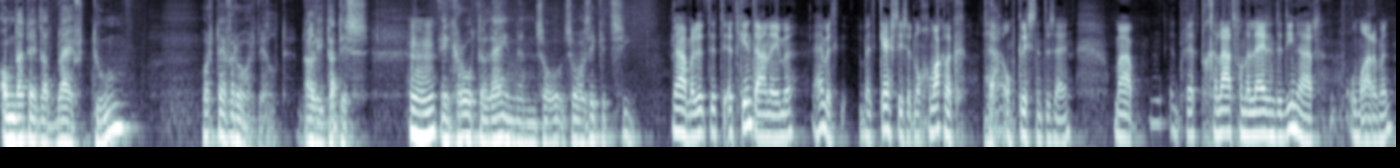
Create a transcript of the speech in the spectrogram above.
omdat hij dat blijft doen, wordt hij veroordeeld. Allee, dat is Mhm. in grote lijnen zo, zoals ik het zie. Ja, maar het, het, het kind aannemen, hè, met, met kerst is het nog gemakkelijk Ja. om christen te zijn. Maar het, gelaat van de leidende dienaar omarmen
